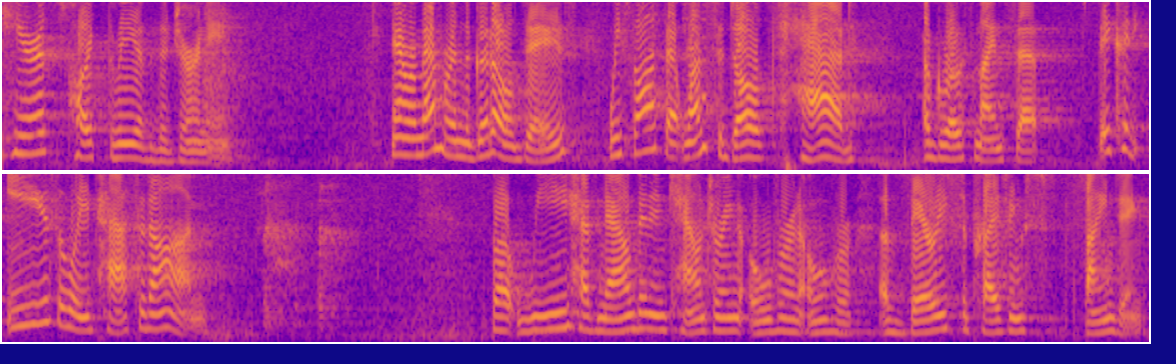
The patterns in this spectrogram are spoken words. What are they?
here's part three of the journey. Now remember, in the good old days, we thought that once adults had a growth mindset, they could easily pass it on. But we have now been encountering over and over a very surprising finding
